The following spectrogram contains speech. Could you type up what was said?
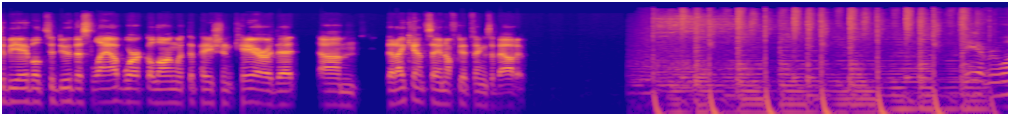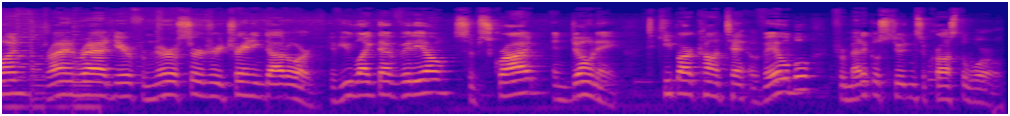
to be able to do this lab work along with the patient care that um, that i can't say enough good things about it Hey everyone, Ryan Rad here from neurosurgerytraining.org. If you like that video, subscribe and donate to keep our content available for medical students across the world.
